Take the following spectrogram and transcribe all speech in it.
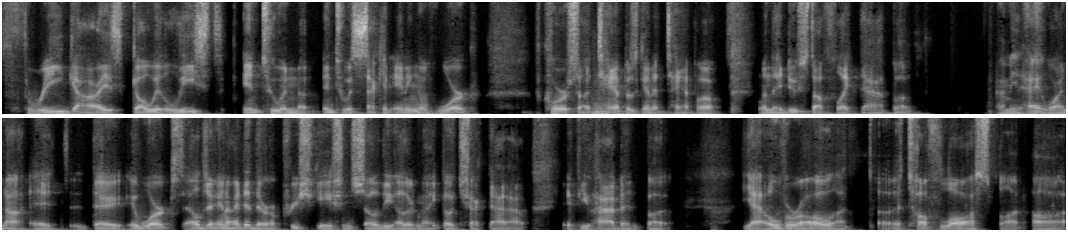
three guys go at least into an into a second inning of work. Of course, uh, Tampa's going to Tampa when they do stuff like that, but I mean, hey, why not? It they it works. LJ and I did their appreciation show the other night. Go check that out if you haven't. But yeah, overall, a, a tough loss. But uh,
